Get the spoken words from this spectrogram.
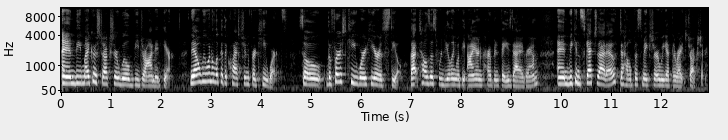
And the microstructure will be drawn in here. Now we want to look at the question for keywords. So the first key word here is steel. That tells us we're dealing with the iron carbon phase diagram. And we can sketch that out to help us make sure we get the right structure.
